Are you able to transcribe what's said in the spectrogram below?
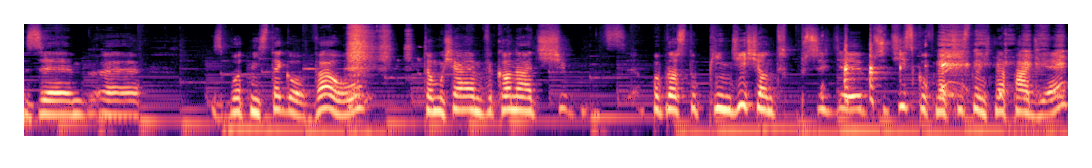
z, e, z błotnistego wału, to musiałem wykonać po prostu 50 przy, e, przycisków nacisnąć na padzie,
